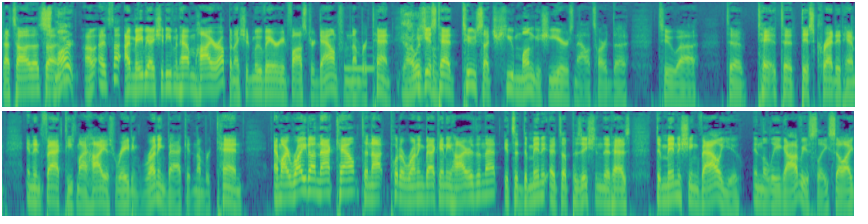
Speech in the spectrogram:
that's how that's uh, Smart. uh, it's not. I maybe I should even have him higher up, and I should move Arian Foster down from number ten. Yeah, I he would- just had two such humongous years. Now it's hard to to uh, to to to discredit him. And in fact, he's my highest rating running back at number ten. Am I right on that count to not put a running back any higher than that? It's a dimini- It's a position that has diminishing value in the league, obviously. So I,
